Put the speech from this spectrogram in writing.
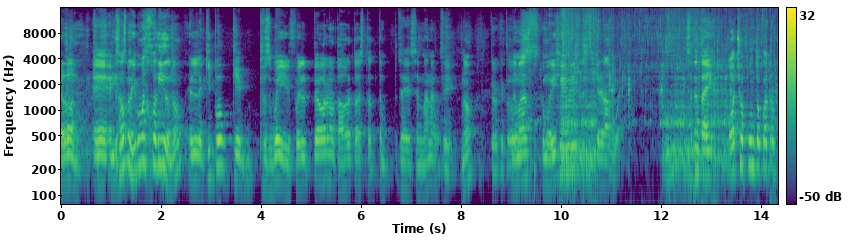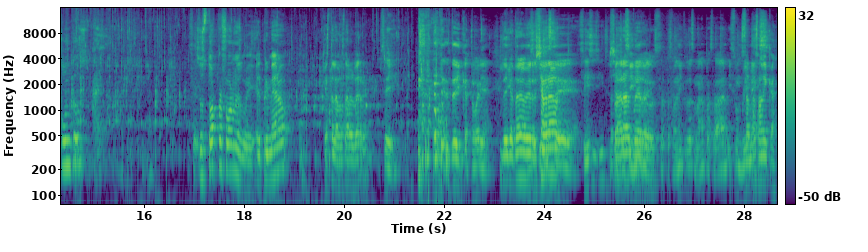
Perdón. Eh, empezamos con el equipo más jodido, ¿no? El equipo que, pues, güey, fue el peor anotador de toda esta de semana, güey. Sí. ¿No? Creo que todos. Nada más, como dije, güey, out of the way. 78.4 puntos. Sí. Sus top performers, güey. El primero, que este le va a gustar al Berre. Sí. Dedicatoria. Dedicatoria sé si Shout out. viste Sí, sí, sí. el Shout out, los Satasónicos la semana pasada hizo un remix. Satasónica.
